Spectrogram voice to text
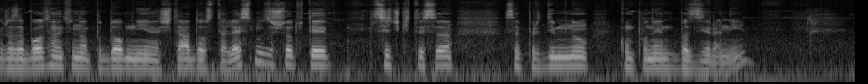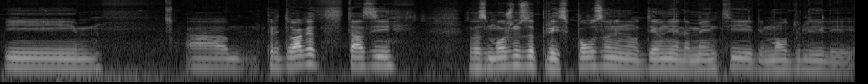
разработването на подобни неща доста лесно, защото те всичките са, са предимно компонент базирани и а, предлагат тази възможност за преизползване на отделни елементи или модули, или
